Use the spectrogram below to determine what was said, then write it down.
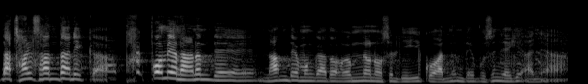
나 잘 산다니까. 탁 보면 아는데 남대문 가도 없는 옷을 입고 왔는데 무슨 얘기 하냐.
